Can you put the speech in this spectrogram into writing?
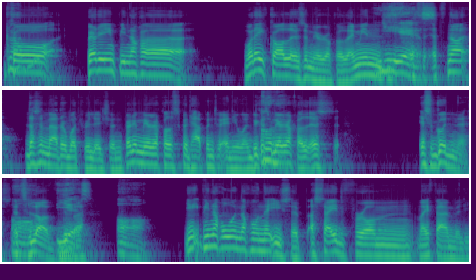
grabe. So, pero yung pinaka, what I call is a miracle. I mean, Yes. it's, it's not, doesn't matter what religion, pero miracles could happen to anyone because Correct. miracle is, is goodness. It's Oo. love, di ba? Yes. Oo. yung pinakauna kong naisip, aside from my family,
